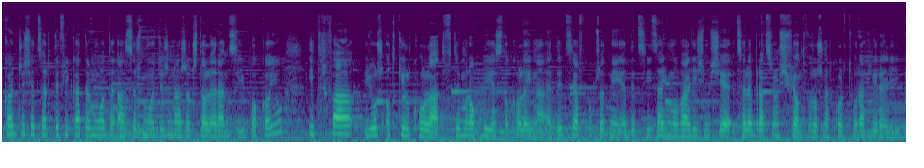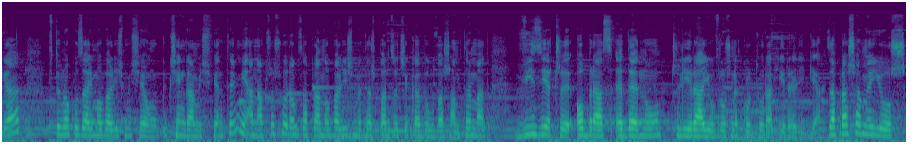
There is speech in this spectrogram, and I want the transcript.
kończy się certyfikatem Młody Asyż Młodzież na Rzecz Tolerancji i Pokoju i trwa już od kilku lat. W tym roku jest to kolejna edycja. W poprzedniej edycji zajmowaliśmy się celebracją świąt w różnych kulturach i religiach. W tym roku zajmowaliśmy się księgami świętymi, a na przyszły rok zaplanowaliśmy też bardzo ciekawy, uważam, temat wizję czy obraz Edenu, czyli raju w różnych kulturach i religiach. Zapraszamy już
